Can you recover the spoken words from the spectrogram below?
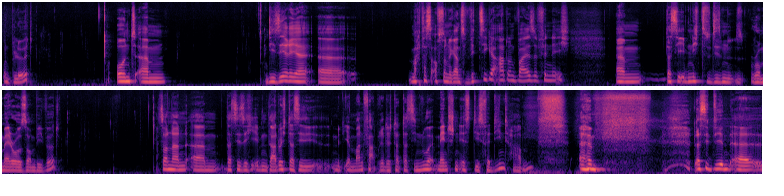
und blöd. Und ähm, die Serie äh, macht das auf so eine ganz witzige Art und Weise, finde ich, ähm, dass sie eben nicht zu diesem Romero-Zombie wird, sondern ähm, dass sie sich eben dadurch, dass sie mit ihrem Mann verabredet hat, dass sie nur Menschen ist, die es verdient haben, ähm, dass sie den äh,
